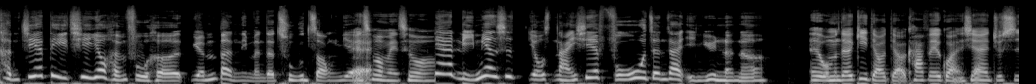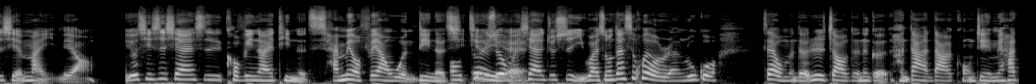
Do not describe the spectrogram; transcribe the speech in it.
很接地气，又很符合原本你们的初衷耶。没错，没错。现在里面是有哪一些服务正在营运了呢？哎，我们的 G 屌屌咖啡馆现在就是先卖饮料，尤其是现在是 COVID nineteen 的，还没有非常稳定的期间，哦，所以我们现在就是以外送。但是会有人如果在我们的日照的那个很大很大的空间里面，他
